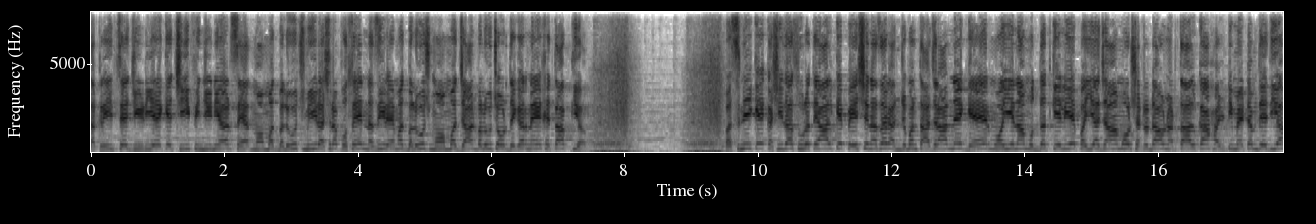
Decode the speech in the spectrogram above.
तकरीब से जी डी ए के चीफ इंजीनियर सैयद मोहम्मद बलूच, मीर अशरफ हुसैन, नजीर अहमद बलूच, मोहम्मद जान बलूच और दिगर ने खिताब किया। पसनी के कशीदा सूरतयाल के पेश नज़र अंजुमन ताजरान ने गैर मुना मुद्दत के लिए पहिया जाम और शटर डाउन हड़ताल का अल्टीमेटम दे दिया।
